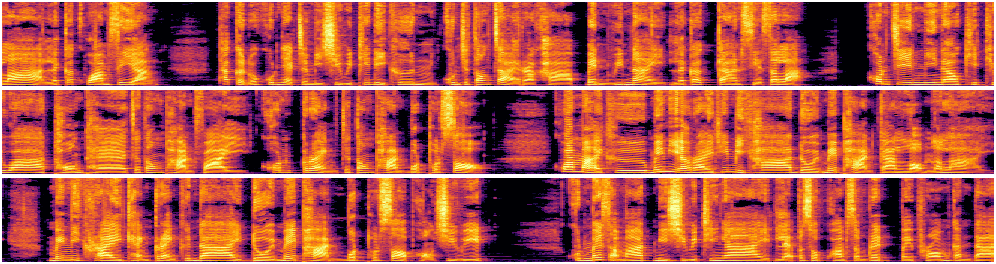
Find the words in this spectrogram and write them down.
กล้าและก็ความเสี่ยง ถ้าเกิดว่าคุณอยากจะมีชีวิตที่ดีขึ้น คุณจะต้องจ่ายราคาเป็นวินัยและก็การเสียสละ คนจีนมีแนวคิดที่ว่าทองแท้จะต้องผ่านไฟ คนแกร่งจะต้องผ่านบททดสอบ ความหมายคือไม่มีอะไรที่มีค่าโดยไม่ผ่านการหลอมละลาย ไม่มีใครแข็งแกร่งขึ้นได้ โดยไม่ผ่านบททดสอบของชีวิต คุณไม่สามารถมีชีวิตที่ง่าย และประสบความสำเร็จไปพร้อมกันได้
